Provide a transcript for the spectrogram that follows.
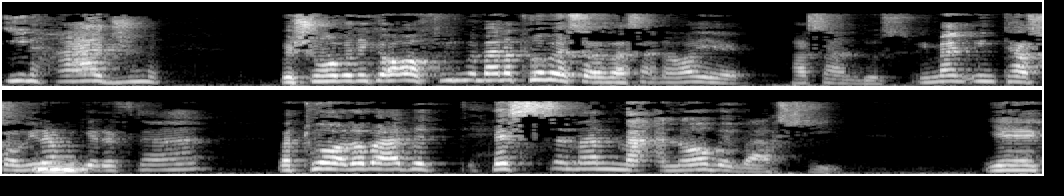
این حجم به شما بده که آقا فیلم منو تو بساز اصلا های حسن دوست. من این تصاویرم گرفتن و تو حالا باید به حس من معنا ببخشی. یک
